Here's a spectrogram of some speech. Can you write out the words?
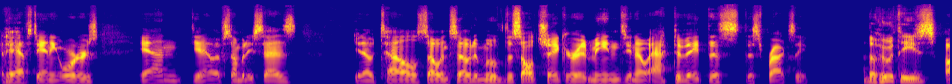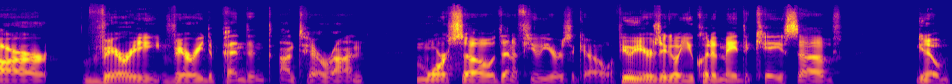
they have standing orders, and you know, if somebody says, you know, tell so and so to move the salt shaker, it means you know activate this this proxy. The Houthis are very very dependent on Tehran, more so than a few years ago. A few years ago, you could have made the case of you know,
